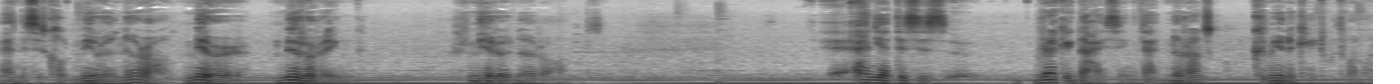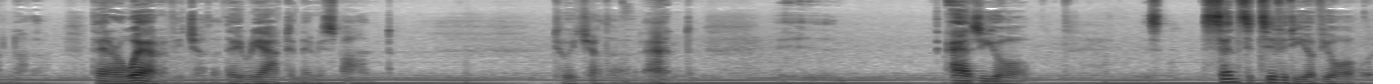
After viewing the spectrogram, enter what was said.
And this is called mirror neuron, mirror, mirroring, mirror neurons. And yet, this is recognizing that neurons communicate with one another. They are aware of each other. They react and they respond to each other. And uh, as your sensitivity of your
